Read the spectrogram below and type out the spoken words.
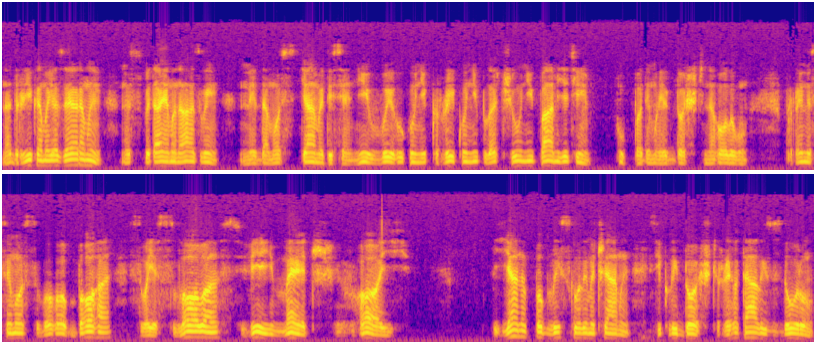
над ріками й озерами, не спитаємо назви, не дамо стямитися ні вигуку, ні крику, ні плачу, ні пам'яті. Упадемо, як дощ на голову, принесемо свого Бога, своє слово, свій меч, вгой. П'яно поблискували мечами, сікли дощ, реготали з дуру.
